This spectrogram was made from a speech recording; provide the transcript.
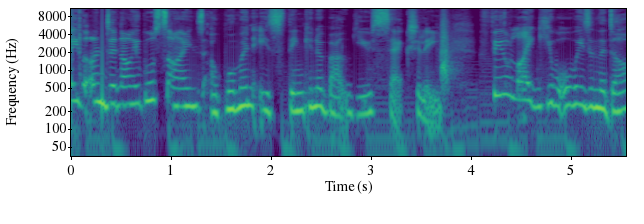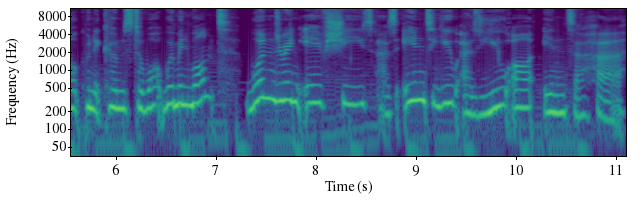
Five undeniable signs a woman is thinking about you sexually. Feel like you're always in the dark when it comes to what women want? Wondering if she's as into you as you are into her?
